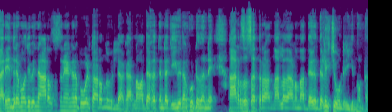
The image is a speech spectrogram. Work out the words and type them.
നരേന്ദ്രമോദി പിന്നെ ആർ എസ് എസിനെ അങ്ങനെ പുകഴ്ത്താറൊന്നുമില്ല. കാരണം അദ്ദേഹത്തിന്റെ ജീവിതം കൊണ്ട് തന്നെ ആർ എസ് എസ് എത്ര നല്ലതാണെന്ന് അദ്ദേഹം തെളിയിച്ചുകൊണ്ടിരിക്കുന്നുണ്ട്.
